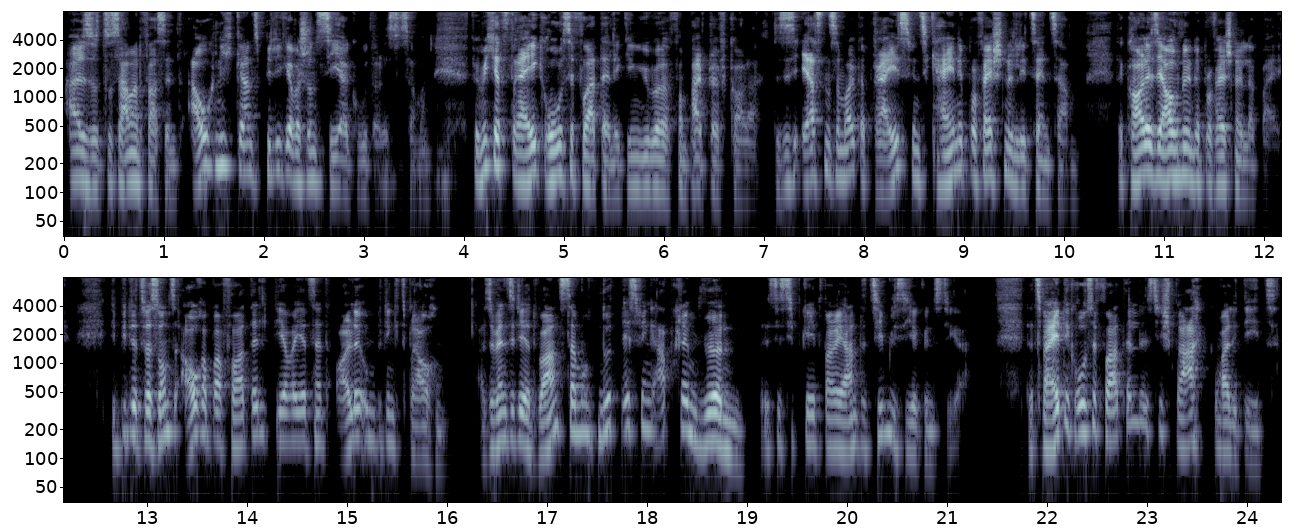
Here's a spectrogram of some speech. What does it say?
Also zusammenfassend, auch nicht ganz billig, aber schon sehr gut alles zusammen. Für mich jetzt drei große Vorteile gegenüber vom Pipedrive Caller. Das ist erstens einmal der Preis, wenn Sie keine Professional-Lizenz haben. Der Caller ist ja auch nur in der Professional dabei. Die bietet zwar sonst auch ein paar Vorteile, die aber jetzt nicht alle unbedingt brauchen. Also wenn Sie die Advanced haben und nur deswegen abgreifen würden, ist die Zipgate-Variante ziemlich sicher günstiger. Der zweite große Vorteil ist die Sprachqualität.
